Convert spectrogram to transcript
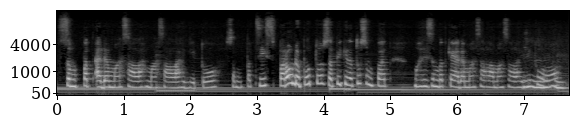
sempet ada masalah-masalah gitu, sempet sih. Parah udah putus, tapi kita tuh sempet masih sempet kayak ada masalah-masalah gitu loh. Hmm.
